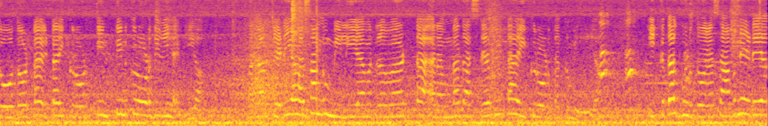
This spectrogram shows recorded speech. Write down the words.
2 2 2.5 2.5 ਕਰੋੜ 3 3 ਕਰੋੜ ਦੀ ਵੀ ਹੈਗੀ ਆ। ਮਤਲਬ ਜਿਹੜੀ ਆ ਸਾਨੂੰ ਮਿਲੀ ਆ, ਮਤਲਬ ਢਾ- ਰਮਨਾ ਦੱਸ ਰਿਹਾ ਵੀ 2.5 ਕਰੋੜ ਤੱਕ ਮਿਲੀ ਆ। ਇੱਕ ਤਾਂ ਗੁਰਦੁਆਰਾ ਸਾਹਿਬ ਨੇੜੇ ਆ,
